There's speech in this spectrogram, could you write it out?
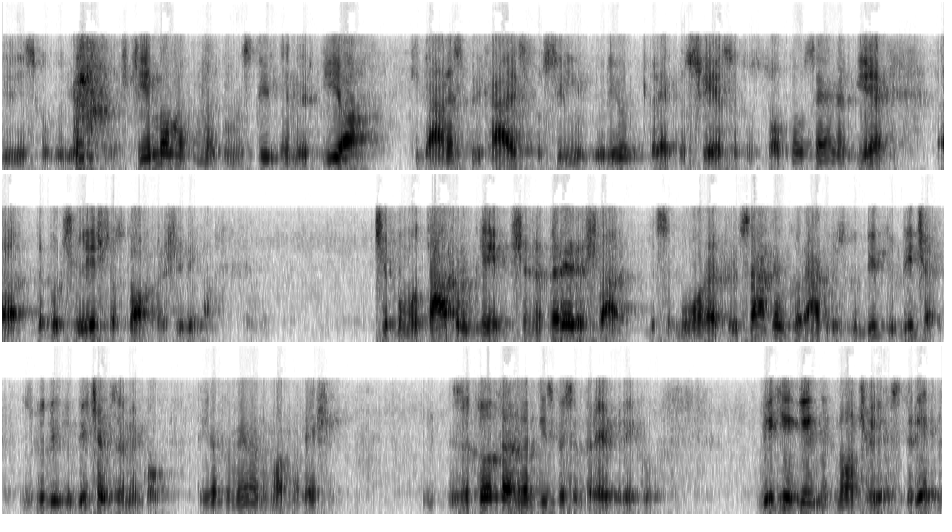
dizinsko gorivo. S čem bomo nadomestili energijo, ki danes prihaja iz fosilnih goriv, preko 60 odstotkov vse energije, da bo človeštvo sploh preživelo če bomo ta problem še naprej rešvali, da se bomo morali pri vsakem koraku zgubiti dobiček, zgoditi dobiček za nekoga, tega problema ne moramo rešiti. Zato ta natis, ki sem prej rekel, vikingi nočejo je strip,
